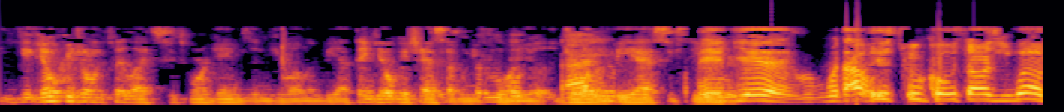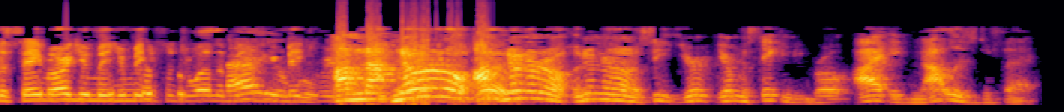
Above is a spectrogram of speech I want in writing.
Jokic only played like six more games than Joel Embiid. I think Jokic has seventy four. Joel Embiid has sixty eight. And yeah, without his two co-stars as well, the same argument you're making for Joel Embiid, you're for I'm not. No, no, no. I'm, no, no, no, no, no, no. See, you're you're mistaking me, bro. I acknowledge the fact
